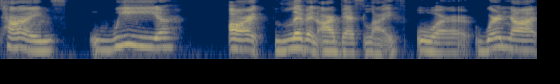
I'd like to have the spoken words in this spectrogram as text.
times we aren't living our best life or we're not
